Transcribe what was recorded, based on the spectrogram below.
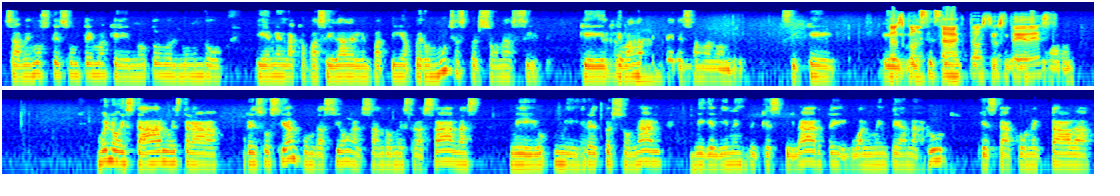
Sabemos que es un tema que no todo el mundo tiene la capacidad de la empatía, pero muchas personas sí, que te van a tener esa mano a mí. Así que los contactos de ustedes. Bueno, está nuestra red social, Fundación Alzando Nuestras Alas, mi, red personal, Miguelina Enríquez Pilarte, igualmente Ana Ruth, que está conectada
